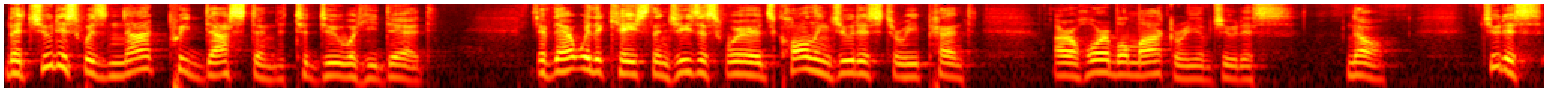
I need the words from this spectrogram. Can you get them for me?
that Judas was not predestined to do what he did. If that were the case, then Jesus' words calling Judas to repent are a horrible mockery of Judas. No, Judas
